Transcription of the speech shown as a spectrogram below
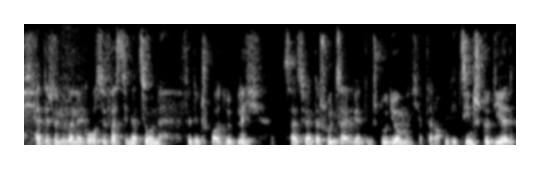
Ich hatte schon immer eine große Faszination für den Sport üblich, das heißt während der Schulzeit, während dem Studium. Ich habe dann auch Medizin studiert,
